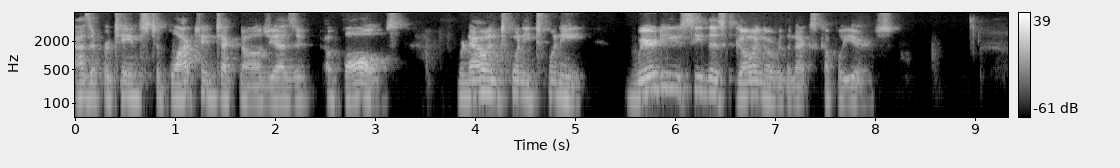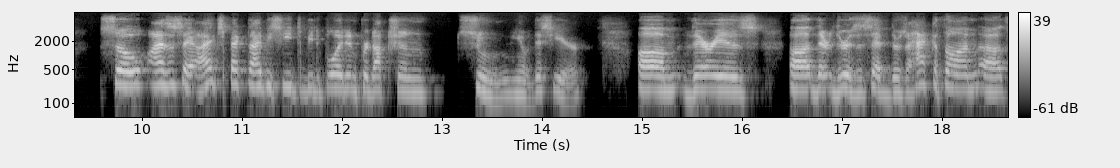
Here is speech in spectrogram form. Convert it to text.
as it pertains to blockchain technology, as it evolves, we're now in 2020. Where do you see this going over the next couple years? So as I say, I expect IBC to be deployed in production soon, you know, this year. Um, there is, uh, there, there is, I said, there's a hackathon. Uh,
